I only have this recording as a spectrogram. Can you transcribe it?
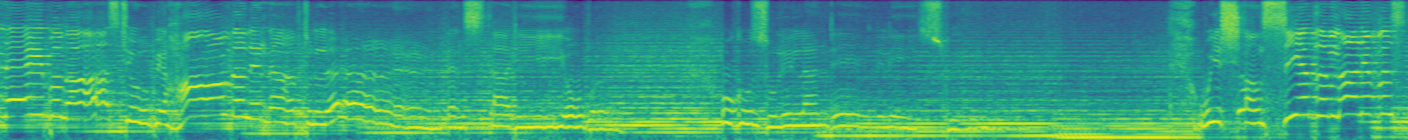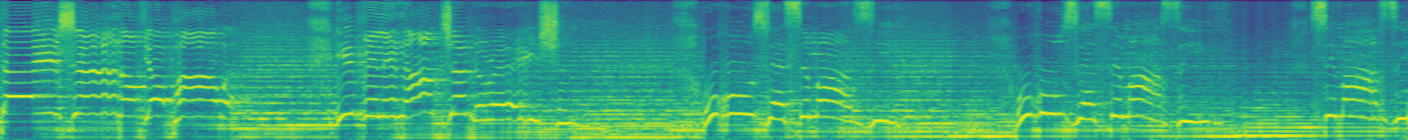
enable us to be humble enough to learn and study your word. Ukuzulilande shall see the manifestation of your power even in our generation. Ukuze ukuze simazi simazi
